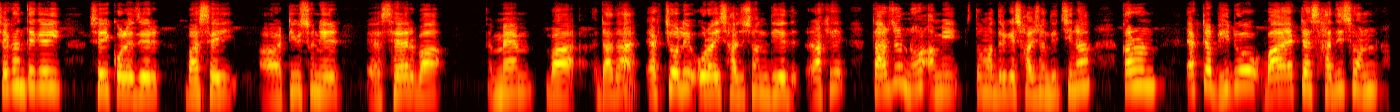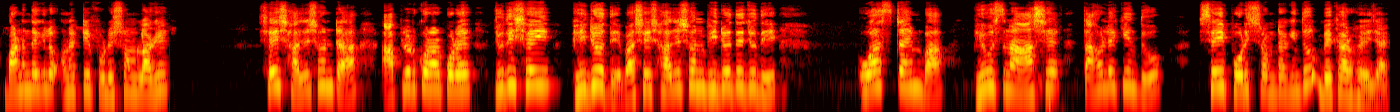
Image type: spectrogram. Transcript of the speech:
সেখান থেকেই সেই কলেজের বা সেই টিউশনের স্যার বা ম্যাম বা দাদা অ্যাকচুয়ালি ওরাই সাজেশন দিয়ে রাখে। তার জন্য আমি তোমাদেরকে সাজেশন দিচ্ছি না। কারণ একটা ভিডিও বা একটা সাজেশন বানাতে গেলে অনেকটাই পরিশ্রম লাগে। সেই সাজেশনটা আপলোড করার পরে যদি সেই ভিডিওতে বা সেই সাজেশন ভিডিওতে যদি ওয়াচ টাইম বা ভিউজ না আসে, তাহলে কিন্তু সেই পরিশ্রমটা কিন্তু বেকার হয়ে যায়।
